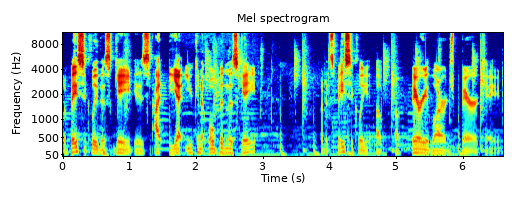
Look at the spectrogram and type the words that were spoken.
But basically this gate is, I, yeah, you can open this gate, but it's basically a, a very large barricade.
